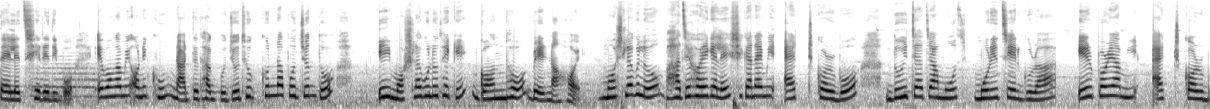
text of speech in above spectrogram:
তেলে ছেড়ে দিব এবং আমি অনেকক্ষণ নাড়তে থাকব যতক্ষণ না পর্যন্ত এই মশলাগুলো থেকে গন্ধ বের না হয়। মশলাগুলো ভাজা হয়ে গেলে সেখানে আমি অ্যাড করব দুই চা চামচ মরিচের গুঁড়া। এরপরে আমি অ্যাড করব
